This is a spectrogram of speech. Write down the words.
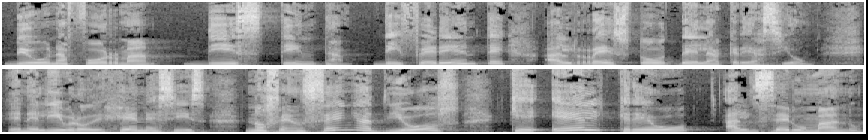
de una forma distinta, diferente al resto de la creación. En el libro de Génesis nos enseña Dios que Él creó al ser humano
